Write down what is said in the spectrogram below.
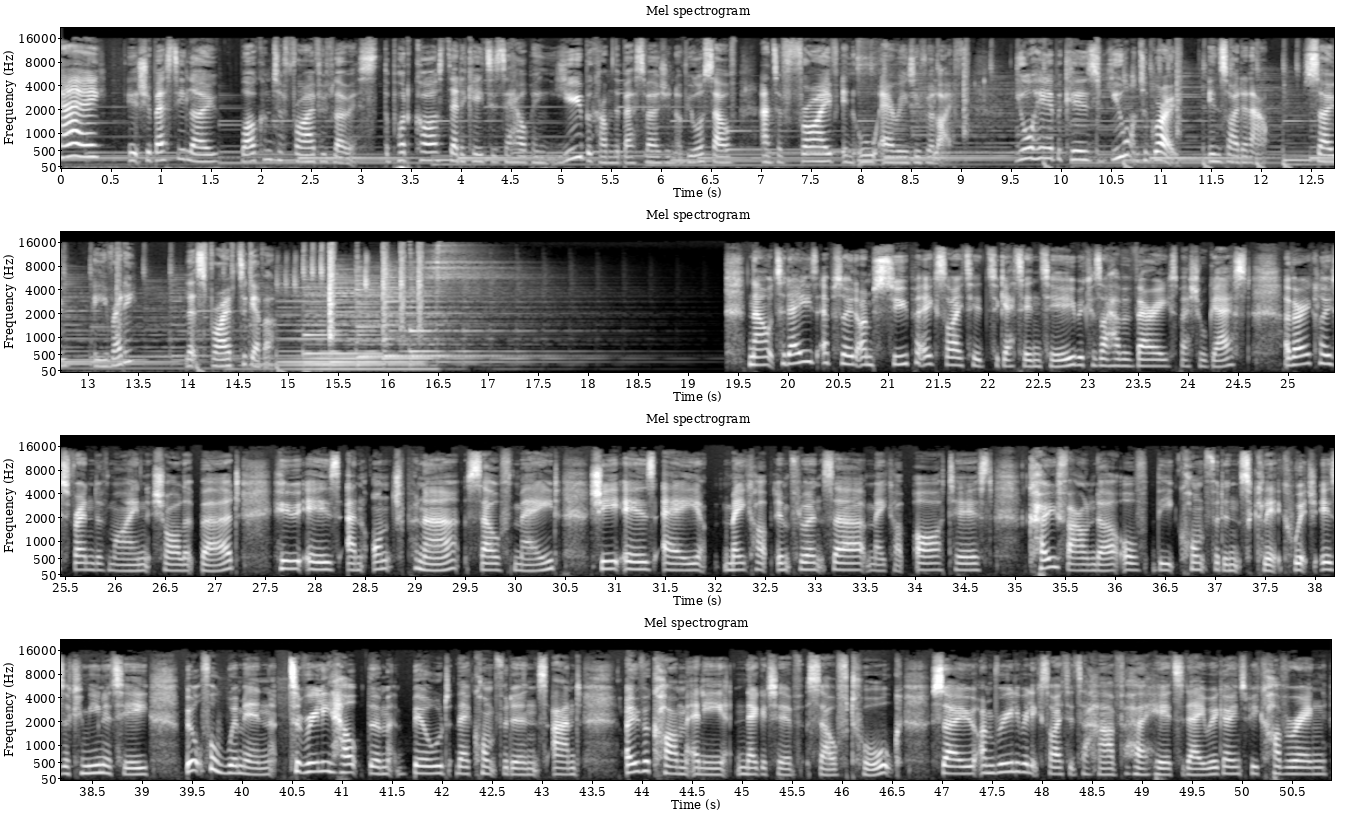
Hey, it's your bestie Lo. Welcome to Thrive with Lois, the podcast dedicated to helping you become the best version of yourself and to thrive in all areas of your life. You're here because you want to grow inside and out. So, are you ready? Let's thrive together. Now, today's episode I'm super excited to get into because I have a very special guest, a very close friend of mine, Charlotte Bird, who is an entrepreneur, self made. She is a makeup influencer, makeup artist, co founder of the Confidence Clique, which is a community built for women to really help them build their confidence and overcome any negative self talk. So I'm really, really excited to have her here today today, we're going to be covering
